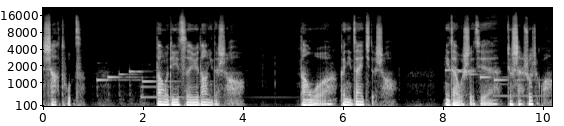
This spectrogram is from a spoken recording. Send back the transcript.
傻兔子，当我第一次遇到你的时候，当我跟你在一起的时候，你在我世界就闪烁着光。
